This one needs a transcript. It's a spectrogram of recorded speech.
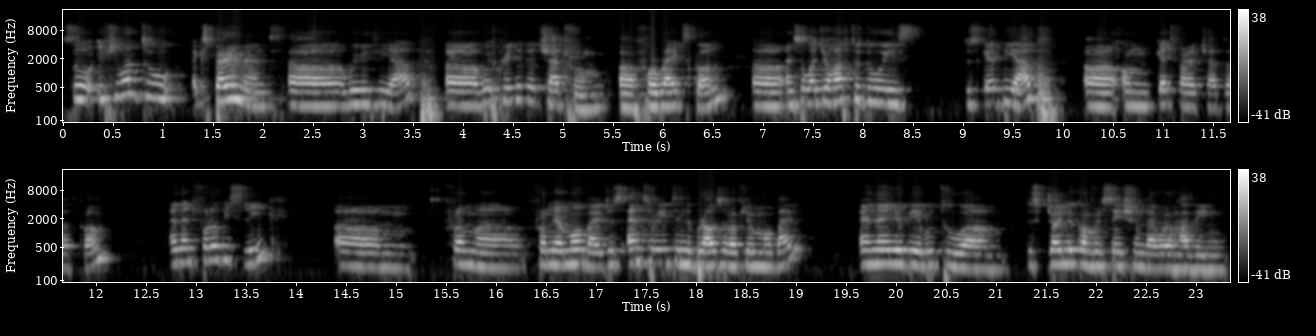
So if you want to experiment uh, with the app, uh, we've created a chat room uh, for RightsCon. Uh, and so what you have to do is just get the app uh, on getfirechat.com and then follow this link um, from, from your mobile. Just enter it in the browser of your mobile and then you'll be able to um, just join the conversation that we're having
